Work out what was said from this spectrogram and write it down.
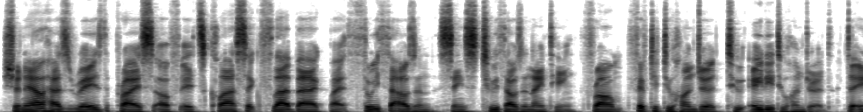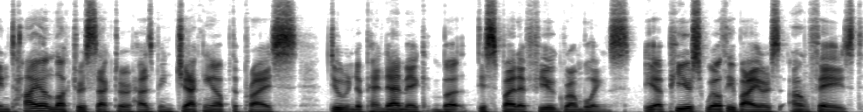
Chanel has raised the price of its classic flap bag by 3000 since 2019 from 5200 to 8200. The entire luxury sector has been jacking up the price during the pandemic, but despite a few grumblings, it appears wealthy buyers unfazed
